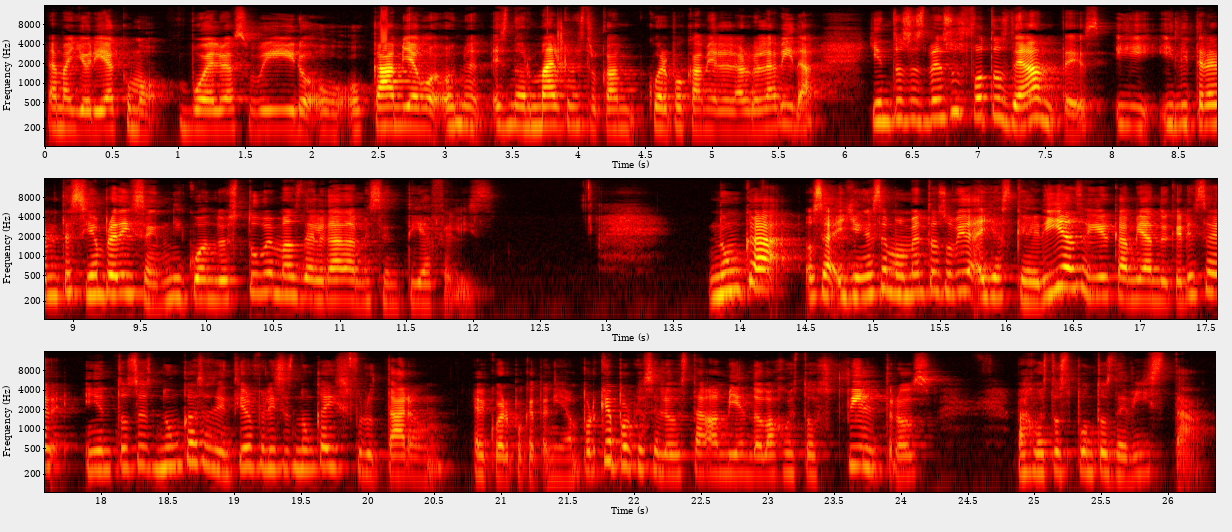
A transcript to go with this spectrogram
la mayoría como vuelve a subir o, o cambian, o, es normal que nuestro cuerpo cambie a lo largo de la vida, y entonces ven sus fotos de antes y, y literalmente siempre dicen, ni cuando estuve más delgada me sentía feliz. Nunca, o sea, y en ese momento de su vida ellas querían seguir cambiando y querían ser, y entonces nunca se sintieron felices, nunca disfrutaron el cuerpo que tenían. ¿Por qué? Porque se lo estaban viendo bajo estos filtros bajo estos puntos de vista.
